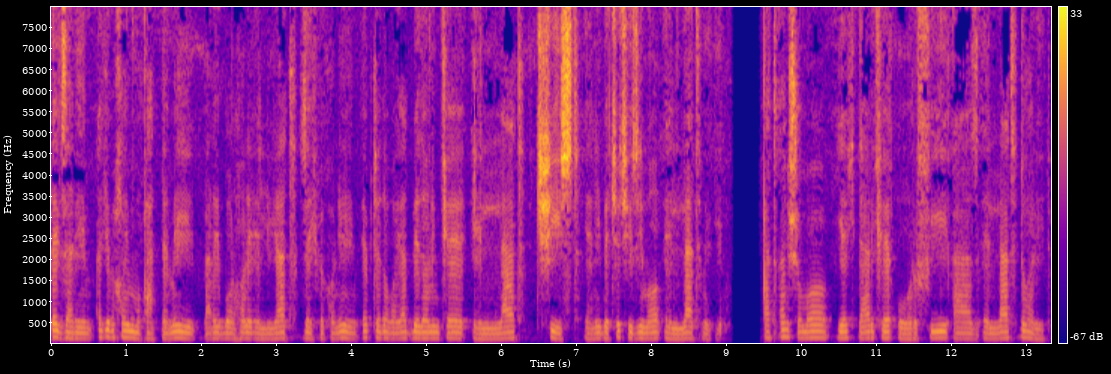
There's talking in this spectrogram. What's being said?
بگذریم. اگه بخوایم مقدمه برای برهان علیت ذکر بکنیم ابتدا باید بدانیم که علت چیست؟ یعنی به چه چیزی ما علت میگیم قطعا شما یک درک عرفی از علت دارید.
